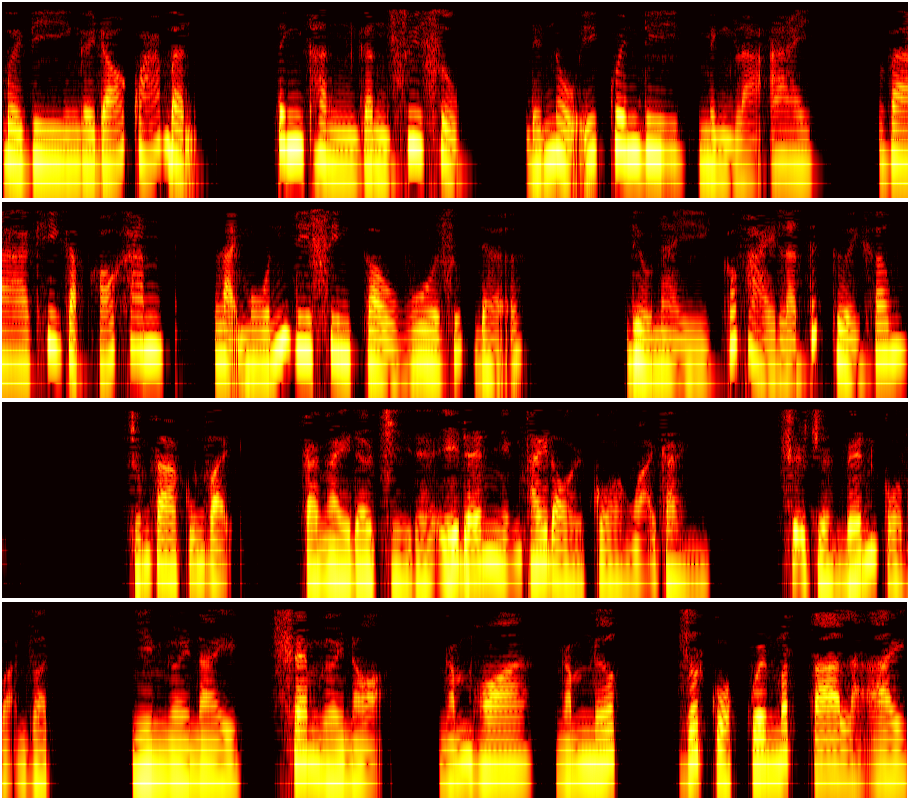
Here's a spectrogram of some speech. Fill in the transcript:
bởi vì người đó quá bận, tinh thần gần suy sụp, đến nỗi quên đi mình là ai, và khi gặp khó khăn lại muốn đi xin cầu vua giúp đỡ. Điều này có phải là tức cười không? Chúng ta cũng vậy, cả ngày đều chỉ để ý đến những thay đổi của ngoại cảnh, sự chuyển biến của vạn vật, nhìn người này, xem người nọ, ngắm hoa, ngắm nước, rốt cuộc quên mất ta là ai,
